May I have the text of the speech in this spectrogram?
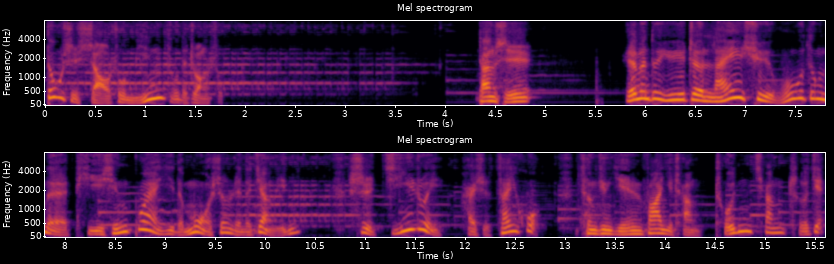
都是少数民族的装束。当时，人们对于这来去无踪的体型怪异的陌生人的降临是吉瑞还是灾祸，曾经引发一场唇枪舌剑。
